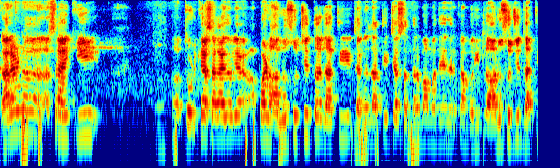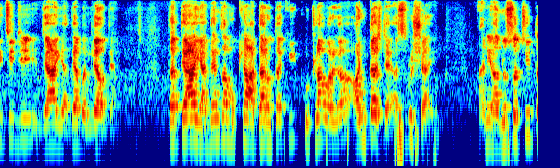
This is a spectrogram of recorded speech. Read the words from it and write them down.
कारण असं आहे की थोडक्यात सांगायचं म्हणजे आपण अनुसूचित जाती जनजातीच्या संदर्भामध्ये जर का बघितलं अनुसूचित जातीची जी ज्या याद्या बनल्या होत्या तर त्या याद्यांचा मुख्य आधार होता की कुठला वर्ग अनटच्ड आहे अस्पृश्य आहे. आणि अनुसूचित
